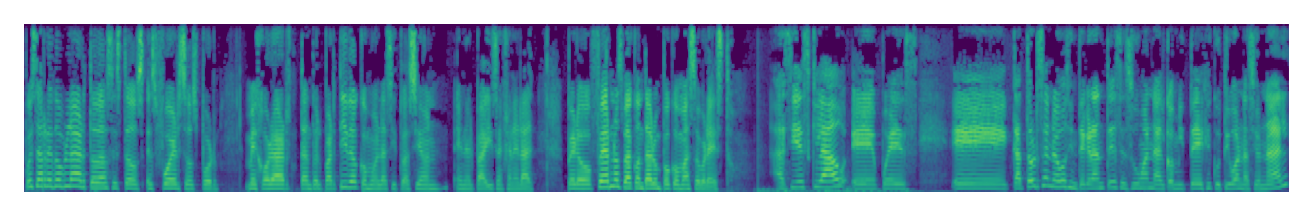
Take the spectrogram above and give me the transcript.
pues a redoblar todos estos esfuerzos por mejorar tanto el partido como la situación en el país en general. Pero Fer nos va a contar un poco más sobre esto. Así es, Clau. Eh, pues eh, 14 nuevos integrantes se suman al Comité Ejecutivo Nacional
